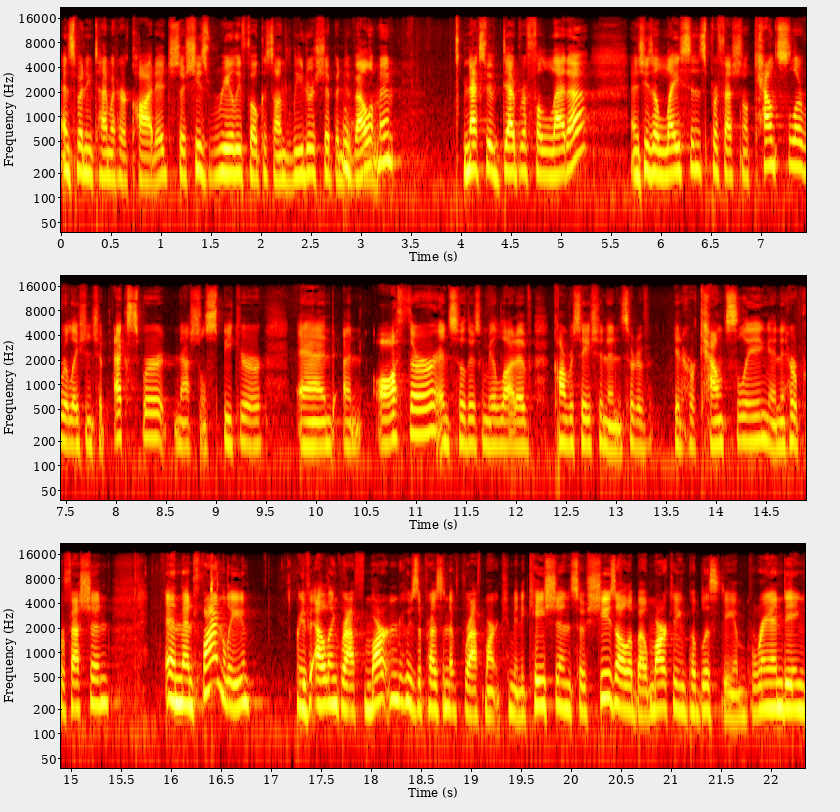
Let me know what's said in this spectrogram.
and spending time at her cottage. So she's really focused on leadership and development. Next, we have Deborah Folletta, and she's a licensed professional counselor, relationship expert, national speaker, and an author. And so there's going to be a lot of conversation and sort of in her counseling and in her profession. And then finally, we have Ellen Graf-Martin, who's the president of Graf-Martin Communications. So she's all about marketing, publicity, and branding.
